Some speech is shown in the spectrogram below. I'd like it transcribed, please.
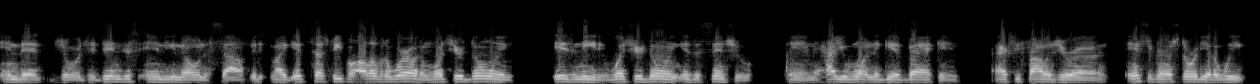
end at Georgia. It didn't just end, you know, in the South. It like it touched people all over the world, and what you're doing is needed. What you're doing is essential and how you're wanting to give back. And I actually followed your uh, Instagram story the other week,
